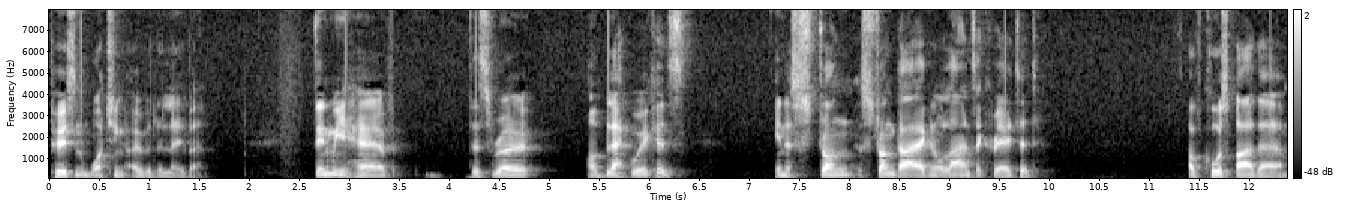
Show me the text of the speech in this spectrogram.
person watching over the labor. Then we have this row of black workers in a strong, strong diagonal lines are created, of course, by the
